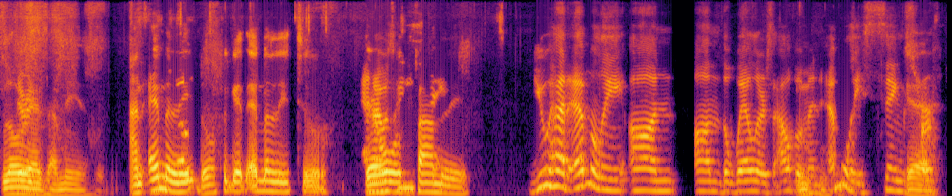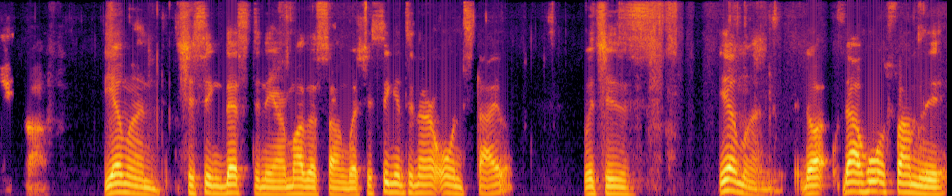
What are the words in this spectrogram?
Gloria is amazing. And Emily, don't forget Emily too. And Their whole gonna say, family. you had Emily on on the Wailers album, and Mhm. Emily sings Yeah. her face off. Yeah, man. She sing Destiny, her mother's song, but she sing it in her own style, which is, yeah, man. The, that whole family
